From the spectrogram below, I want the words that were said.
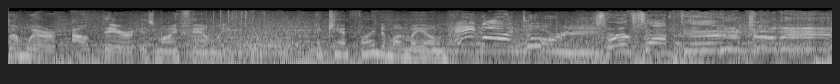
Somewhere out there is my family. I can't find them on my own. Hang on, Dory. Surf's up, dude! Incoming!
